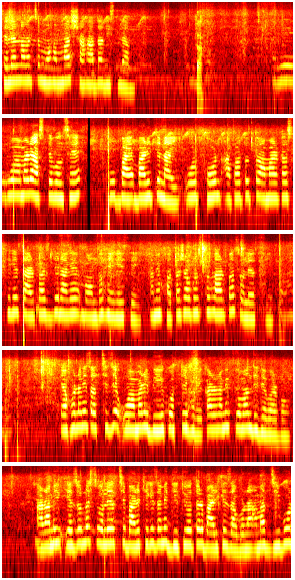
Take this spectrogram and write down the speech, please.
ছেলের নাম হচ্ছে মোহাম্মদ শাহাদাত ইসলাম। ও আমার আসতে বলছে। ও বাড়িতে নাই। ওর ফোন আপাতত আমার কাছ থেকে চার পাঁচ দিন আগে বন্ধ হয়ে গেছে। আমি হতাশাগ্রস্ত হওয়ার পর চলে আসছি। এখন আমি চাচ্ছি যে ও আমার বিয়ে করতেই হবে, কারণ আমি প্রমাণ দিতে পারব। আর আমি এজন্য চলে যাচ্ছি বাড়ি থেকে যে আমি দ্বিতীয়তার বাড়িতে যাব না। আমার জীবন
